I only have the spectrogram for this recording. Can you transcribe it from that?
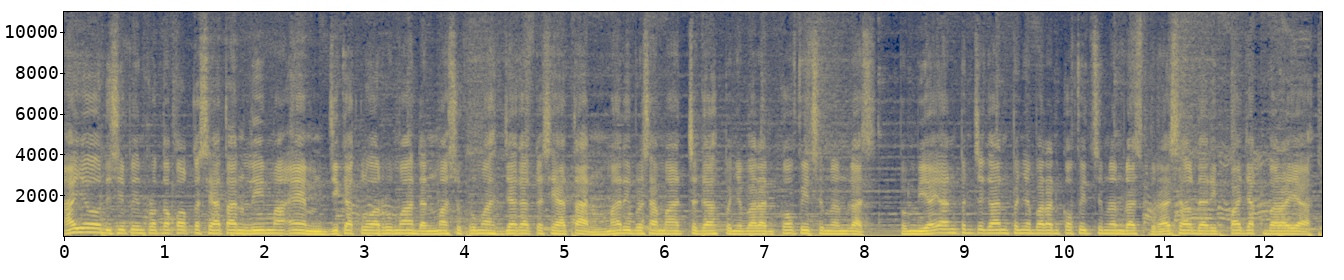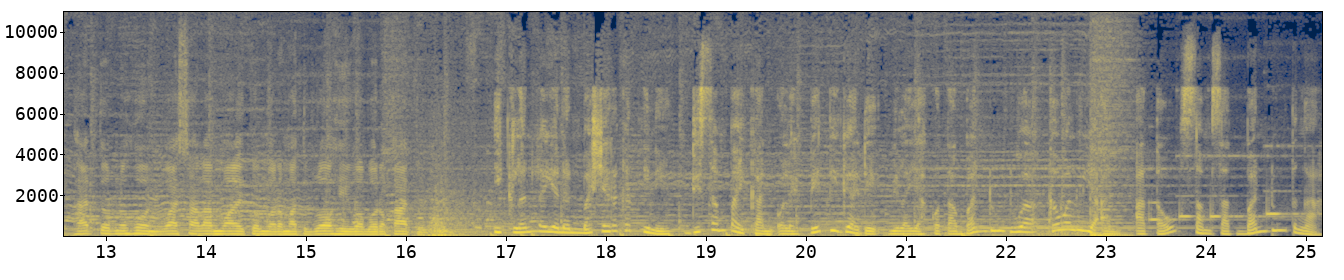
Ayo disiplin protokol kesehatan 5M. Jika keluar rumah dan masuk rumah jaga kesehatan. Mari bersama cegah penyebaran COVID-19. Pembiayaan pencegahan penyebaran COVID-19 berasal dari pajak baraya. Hatur nuhun. Wassalamualaikum warahmatullahi wabarakatuh. Iklan layanan masyarakat ini disampaikan oleh P3D Wilayah Kota Bandung 2 Kawaluyaan atau Samsat Bandung Tengah.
